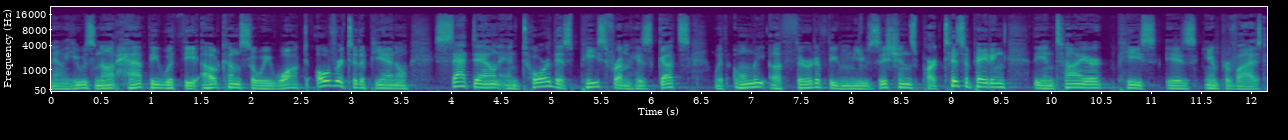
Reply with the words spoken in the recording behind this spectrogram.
Now, he was not happy with the outcome, so he walked over to the piano, sat down, and tore this piece from his guts with only a third of the musicians participating. The entire piece is improvised.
